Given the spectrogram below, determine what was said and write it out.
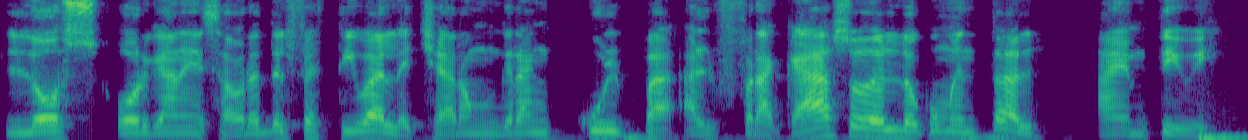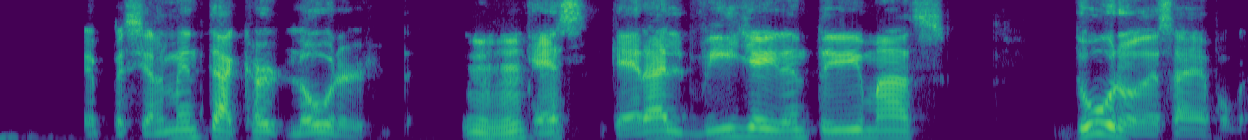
los organizadores del festival le echaron gran culpa al fracaso del documental a MTV, especialmente a Kurt Loder, que, es, que era el VJ de MTV más duro de esa época.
